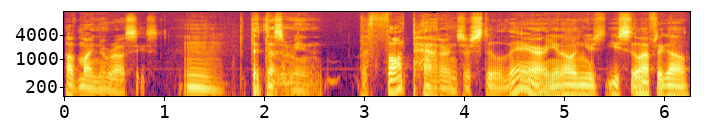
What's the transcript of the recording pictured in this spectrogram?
of my neuroses. But that doesn't mean the thought patterns are still there, you know, and you you still have to go.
